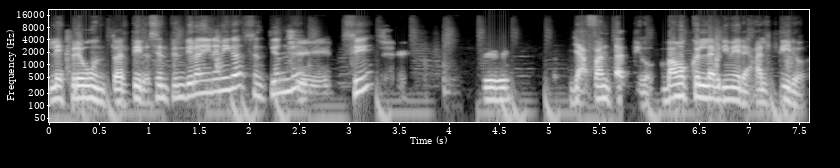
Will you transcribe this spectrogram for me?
les pregunto al tiro, ¿se entendió la dinámica? ¿Se entiende? Sí. ¿Sí? Sí, sí. Ya, fantástico. Vamos con la primera, al tiro.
